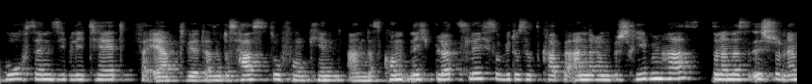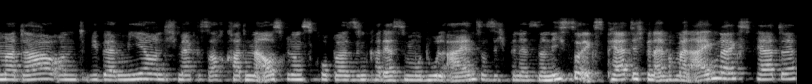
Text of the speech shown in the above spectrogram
Hochsensibilität vererbt wird. Also das hast du vom Kind an. Das kommt nicht plötzlich, so wie du es jetzt gerade bei anderen beschrieben hast, sondern das ist schon immer da und wie bei mir und ich merke das auch gerade in der Ausbildungsgruppe, sind gerade erst im Modul eins. Also ich bin jetzt noch nicht so Experte, ich bin einfach mein eigener Experte.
